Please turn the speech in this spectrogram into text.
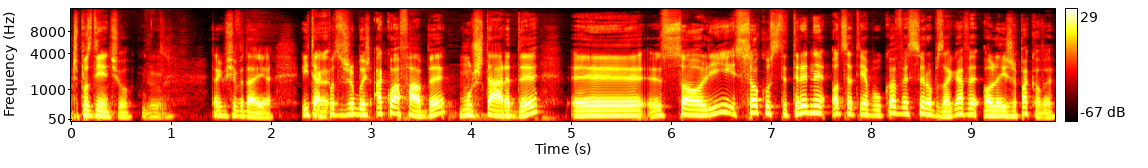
czy po zdjęciu. Tak mi się wydaje. I tak, E. potrzebujesz aquafaby, musztardy, soli, soku z cytryny, ocet jabłkowy, syrop z agawy, olej rzepakowy.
